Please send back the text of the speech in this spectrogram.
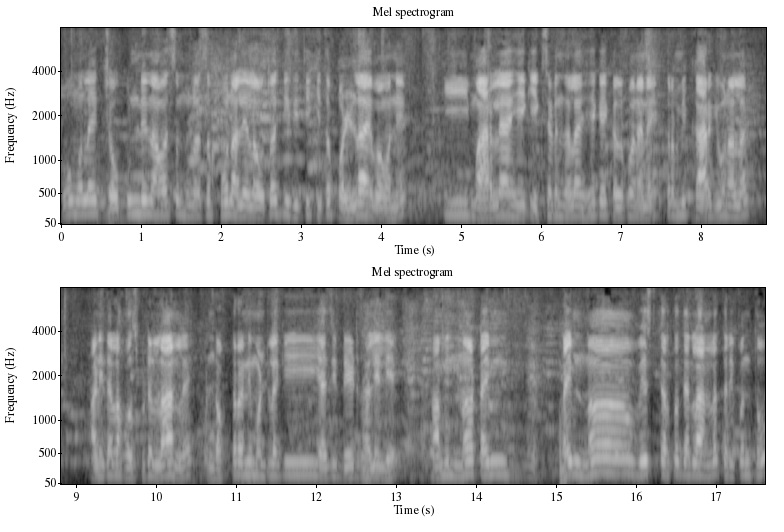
हो मला एक चौकुंडे नावाचं मुलाचा फोन आलेला होता की रितिक इथं पडला आहे बाबाने की मारलं आहे की ॲक्सिडेंट झाला आहे हे काही कल्पना नाही. तर मी कार घेऊन आला आणि त्याला हॉस्पिटलला आणलं आहे पण डॉक्टरांनी म्हटलं की याची डेट झालेली आहे. आम्ही न टाईम टाईम न वेस्ट करता त्याला आणला तरी पण तो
